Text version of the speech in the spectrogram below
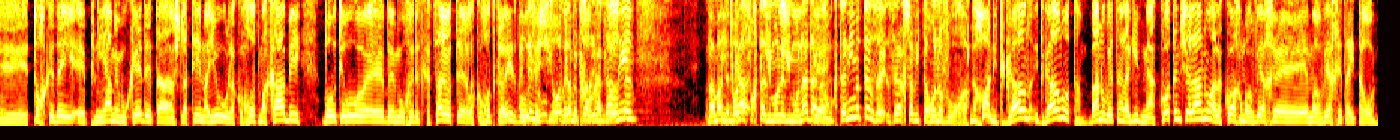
אה, תוך כדי אה, פנייה ממוקדת, השלטים היו לקוחות מכבי, בואו תראו אה, במאוחדת קצר יותר, לקוחות כללית, בואו תראו במאוחדת קצר יותר. ואמרתם בוא נהפוך את הלימון ללימונדה, כן. אנחנו קטנים יותר, זה, זה עכשיו יתרון עבורך. נכון, אתגרנו, אתגרנו אותם. באנו בעצם להגיד מהקוטן שלנו, הלקוח מרוויח, מרוויח את היתרון.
